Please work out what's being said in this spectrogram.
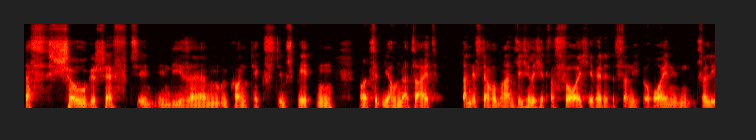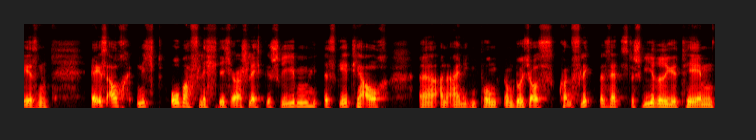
das Showgeschäft in, in diesem Kontext im späten 19. Jahrhundert seid, dann ist der Roman sicherlich etwas für euch. Ihr werdet es dann nicht bereuen, ihn zu lesen. Er ist auch nicht oberflächlich oder schlecht geschrieben. Es geht hier auch äh, an einigen Punkten um durchaus konfliktbesetzte, schwierige Themen,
